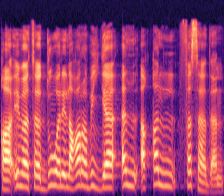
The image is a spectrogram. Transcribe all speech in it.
قائمة الدول العربية الأقل فسادا.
